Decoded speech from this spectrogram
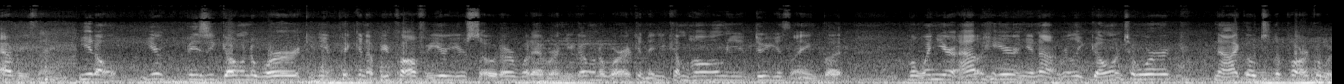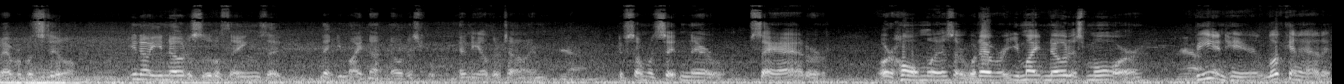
everything. You know, you're busy going to work and you're picking up your coffee or your soda or whatever, and you're going to work, and then you come home and you do your thing. But but when you're out here and you're not really going to work, now I go to the park or whatever, but still, you know, you notice little things that that you might not notice any other time. yeah. If someone's sitting there sad or or homeless or whatever, you might notice more Yeah. being here, looking at it,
